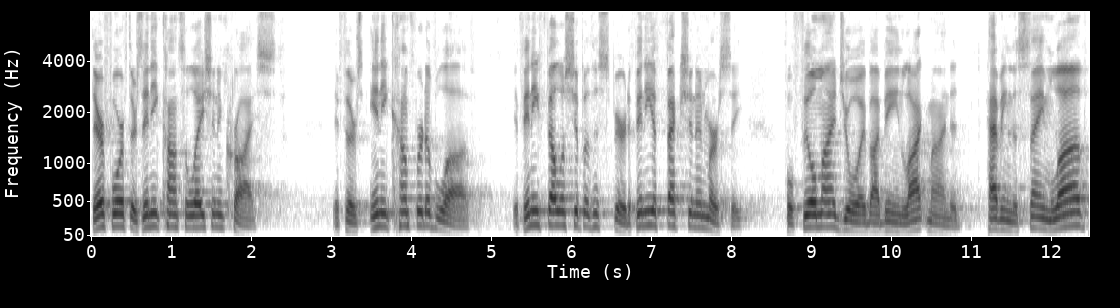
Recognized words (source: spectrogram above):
Therefore, if there's any consolation in Christ, if there's any comfort of love, if any fellowship of the Spirit, if any affection and mercy, fulfill my joy by being like minded, having the same love,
